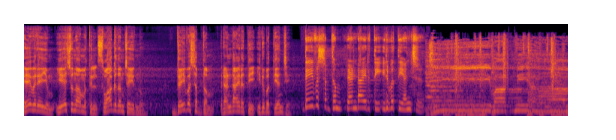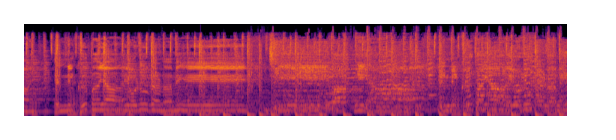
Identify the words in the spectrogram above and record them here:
ഏവരെയും യേശുനാമത്തിൽ സ്വാഗതം ചെയ്യുന്നു. ദൈവശബ്ദം രണ്ടായിരത്തി ഇരുപത്തിയഞ്ച് ജീവശബ്ദം രണ്ടായിരത്തി ഇരുപത്തിയഞ്ച് ജീവാഗ്നിയായി എന്നിൽ കൃപയായി ഒഴുകണമേ. ജീവാഗ്നിയായി എന്നിൽ കൃപയായി ഒഴുകണമേ.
